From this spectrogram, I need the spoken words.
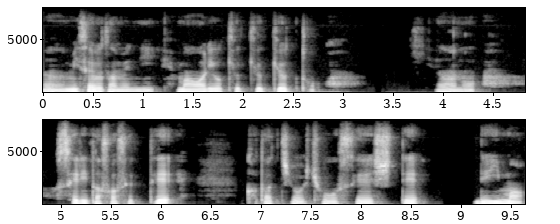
うん見せるために周りをキュッキュッキュッとあの、せり出させて、形を調整して、で、今、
